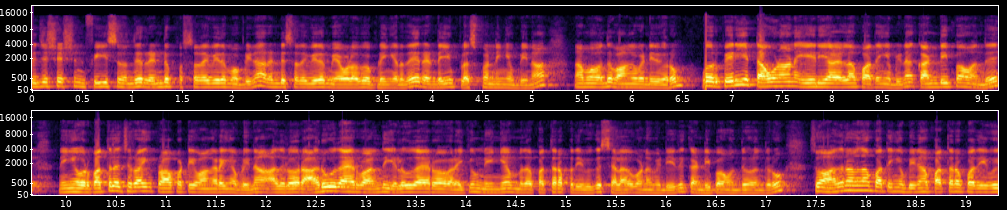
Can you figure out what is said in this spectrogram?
ரிஜிஸ்ட்ரேஷன் ஃபீஸ் வந்து ரெண்டு சதவீதம் அப்படின்னா ரெண்டு சதவீதம் எவ்வளவு அப்படிங்கிறதே ரெண்டையும் ப்ளஸ் பண்ணிங்க அப்படின்னா நம்ம வந்து வாங்க வேண்டியது வரும். ஒரு பெரிய டவுனான ஏரியாலெல்லாம் பார்த்தீங்க அப்படின்னா கண்டிப்பாக வந்து நீங்கள் ஒரு பத்து லட்ச ரூபாய்க்கு ப்ராப்பர்ட்டி வாங்குறீங்க அப்படின்னா அதில் ஒரு அறுபதாயிரம் எழுபதாயிரரூபா வரைக்கும் நீங்கள் இந்த பத்திரப்பதிவுக்கு செலவு பண்ண வேண்டியது கண்டிப்பாக வந்து வந்துடும் ஸோ அதனால தான் பார்த்தீங்க அப்படின்னா பத்திரப்பதிவு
